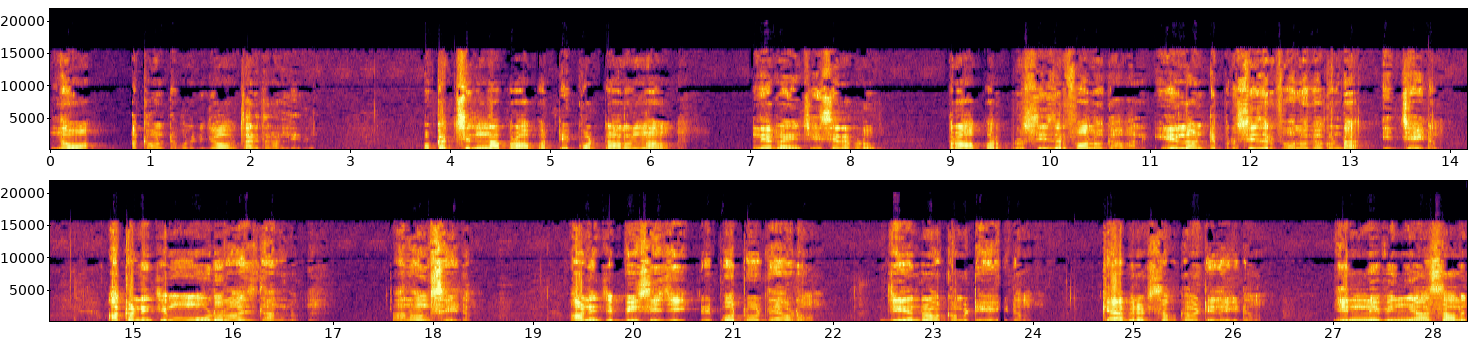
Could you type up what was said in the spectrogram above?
no accountability జవాబుదారితనం లేదు ఒక చిన్న ప్రాపర్టీ కొట్టాలన్నా నిర్ణయం చేసేటప్పుడు ప్రాపర్ ప్రొసీజర్ ఫాలో కావాలి ఎలాంటి ప్రొసీజర్ ఫాలో కాకుండా ఇది చేయడం అక్కడి నుంచి మూడు రాజధానులు అనౌన్స్ చేయడం ఆ నుంచి బీసీజీ రిపోర్ట్ తేవడం జిఎన్ రావు కమిటీ వేయడం కేబినెట్ సబ్ కమిటీలు వేయడం ఎన్ని విన్యాసాలు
